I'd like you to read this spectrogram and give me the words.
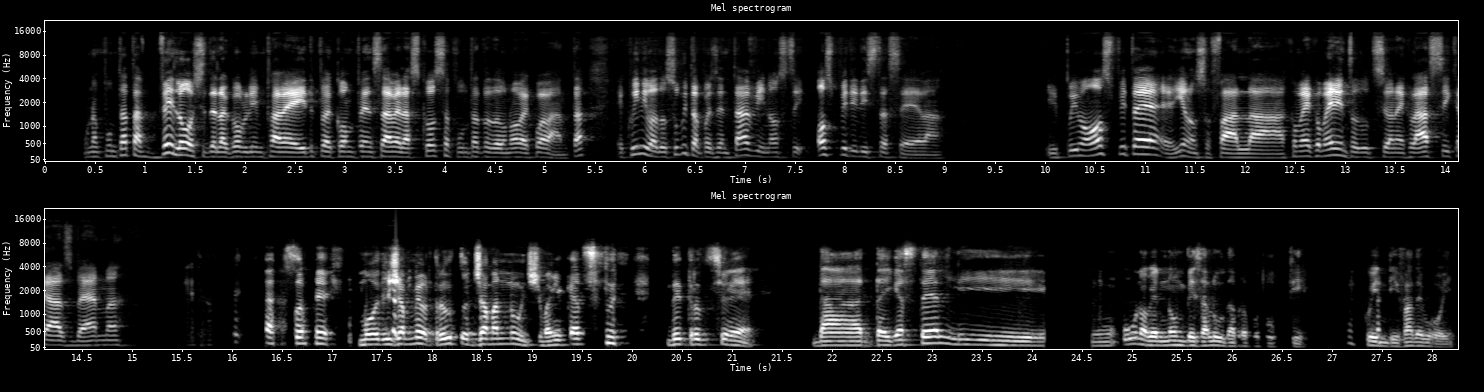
una puntata veloce della Goblin Parade per compensare la scorsa puntata da un'ora e 40 e quindi vado subito a presentarvi i nostri ospiti di stasera. Il primo ospite, eh, io non so farla, com'è, com'è l'introduzione classica, Sbam? Cazzo, me lo dice a me, oltretutto già mi annunci, ma che cazzo di introduzione è? Da, dai castelli, uno che non vi saluta proprio tutti, quindi fate voi.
